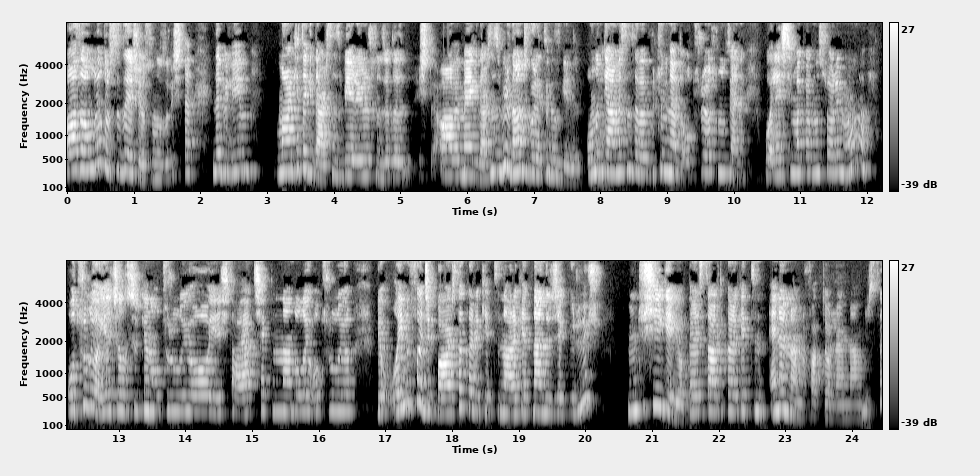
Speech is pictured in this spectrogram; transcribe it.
bazen oluyordur siz de yaşıyorsunuzdur. İşte ne bileyim markete gidersiniz bir yere yürürsünüz ya da işte AVM'ye gidersiniz birden tuvaletiniz gelir. Onun gelmesinin sebebi bütün gün evde oturuyorsunuz yani bu eleştirmek adına söylemiyorum ama oturuluyor ya çalışırken oturuluyor ya işte hayat şeklinden dolayı oturuluyor ve o en ufacık bağırsak hareketini hareketlendirecek yürüyüş müthiş iyi geliyor. Peristaltik hareketin en önemli faktörlerinden birisi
